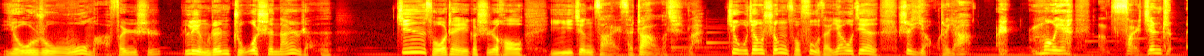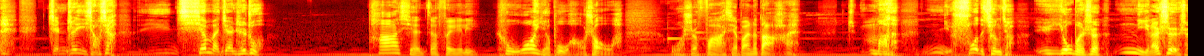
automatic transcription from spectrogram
犹如五马分尸，令人着实难忍。金锁这个时候已经再次站了起来，就将绳索缚在腰间，是咬着牙：“哎，猫爷，再坚持，哎坚持一小下，千万坚持住。”他现在费力，我也不好受啊！我是发泄般的大喊：“妈的，你说的轻巧，有本事你来试试！”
